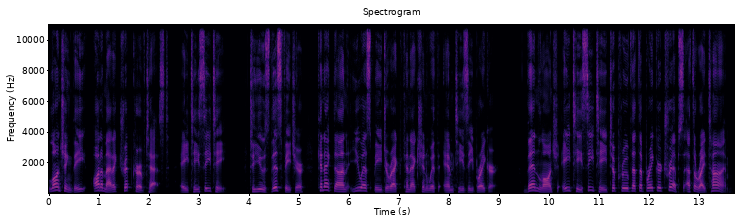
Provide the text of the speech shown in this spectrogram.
Launching the Automatic Trip Curve Test, ATCT. To use this feature, connect on USB direct connection with MTZ breaker. Then launch ATCT to prove that the breaker trips at the right time.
